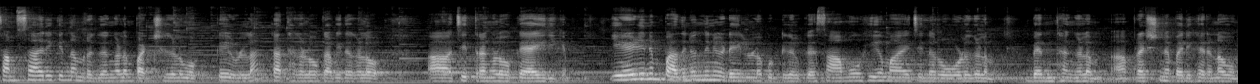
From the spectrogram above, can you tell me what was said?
സംസാരിക്കുന്ന മൃഗങ്ങളും പക്ഷികളും ഒക്കെയുള്ള കഥകളോ കവിതകളോ ചിത്രങ്ങളോ ഒക്കെ ആയിരിക്കും. ഏഴിനും പതിനൊന്നിനും ഇടയിലുള്ള കുട്ടികൾക്ക് സാമൂഹികമായ ചില റോളുകളും ബന്ധങ്ങളും പ്രശ്ന പരിഹരണവും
